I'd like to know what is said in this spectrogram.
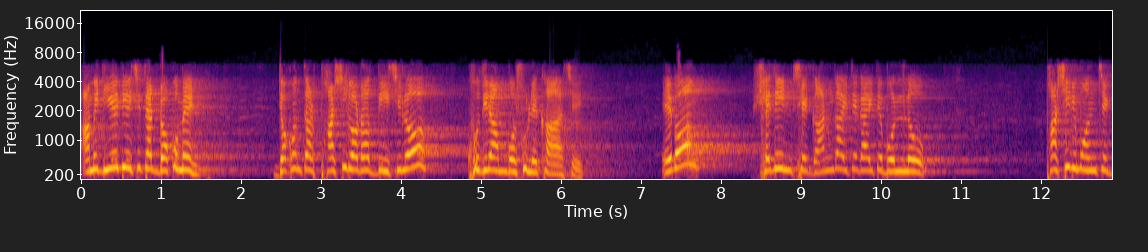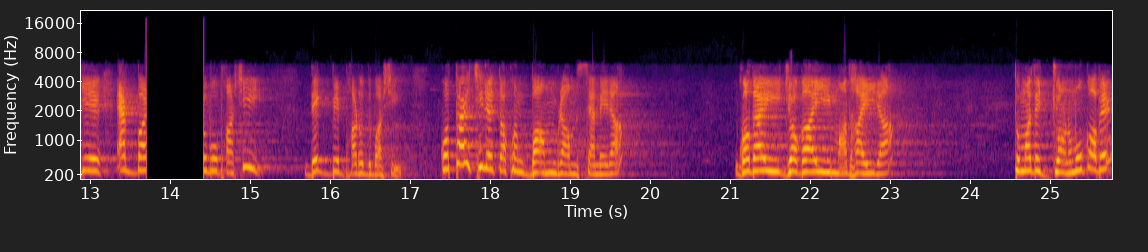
আমি দিয়ে দিয়েছি তার ডকুমেন্ট। যখন তার ফাঁসির অর্ডার দিয়েছিল, ক্ষুদিরাম বসু লেখা আছে। এবং সেদিন সে গান গাইতে গাইতে বলল, ফাঁসির মঞ্চে গিয়ে একবার ফাঁসি দেখবে ভারতবাসী। কোথায় ছিলে তখন বাম রাম শ্যামেরা গদাই জগাই মাধাইরা। তোমাদের জন্ম কবে?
